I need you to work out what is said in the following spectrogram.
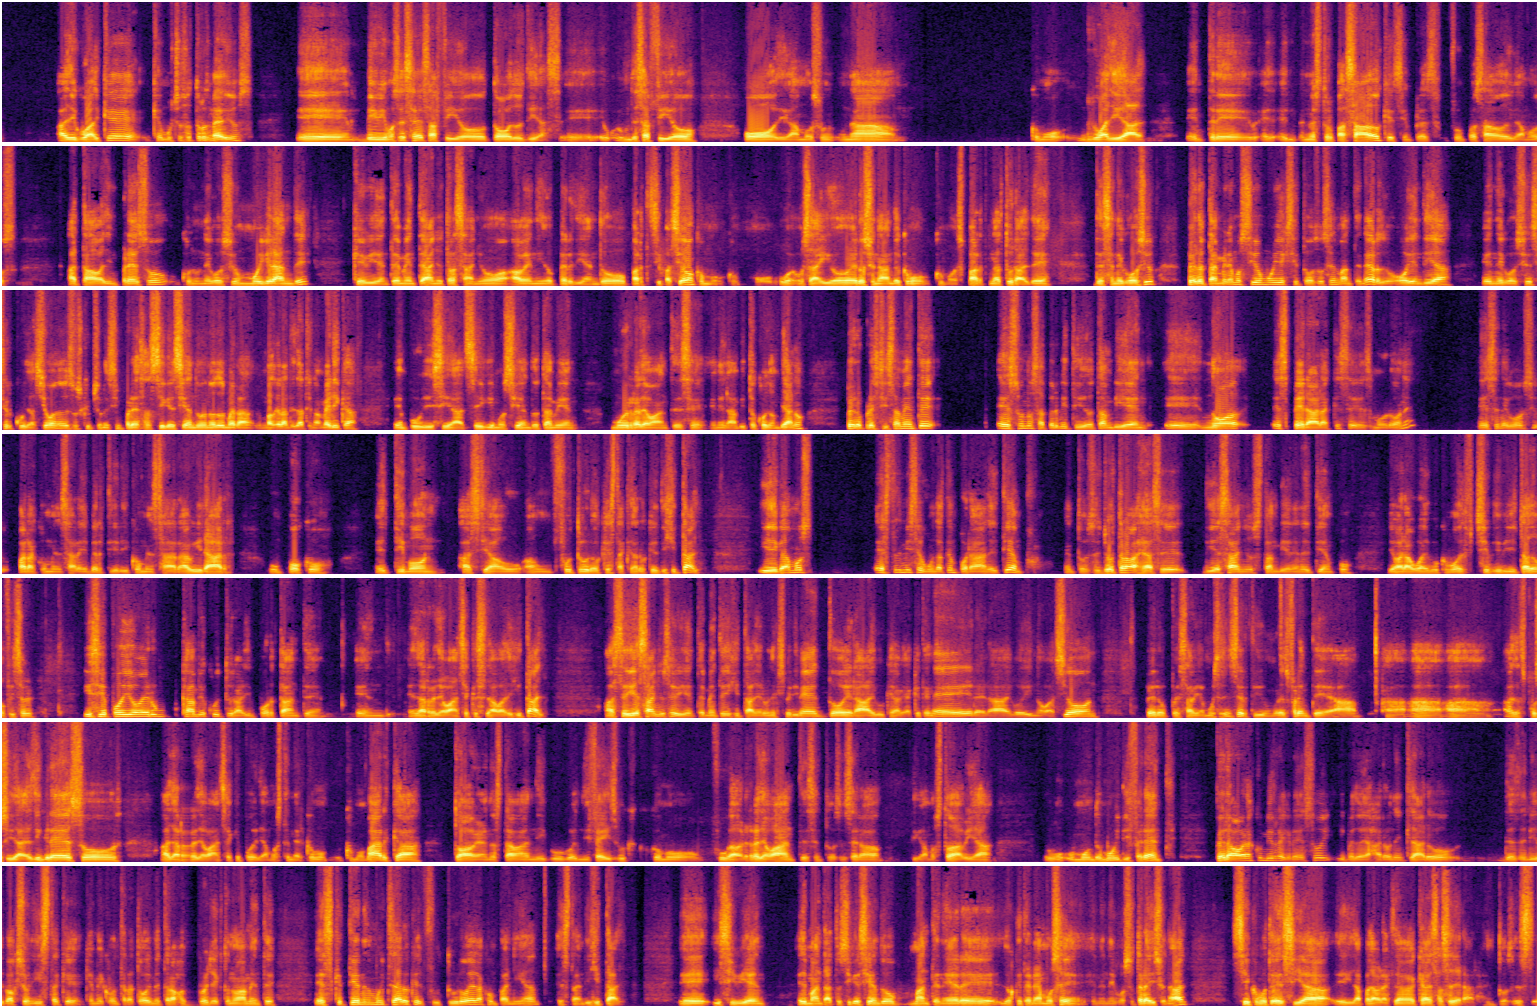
al igual que, muchos otros medios, eh, vivimos ese desafío todos los días, eh, un desafío o digamos una como dualidad entre nuestro pasado, que siempre fue un pasado, digamos, atado al impreso, con un negocio muy grande, que evidentemente año tras año ha venido perdiendo participación, como, o, sea, ha ido erosionando como, como es parte natural de, de, ese negocio, pero también hemos sido muy exitosos en mantenerlo. Hoy en día el negocio de circulación de suscripciones impresas sigue siendo uno de los más grandes de Latinoamérica. En publicidad seguimos siendo también muy relevantes en el ámbito colombiano, pero precisamente eso nos ha permitido también eh, no esperar a que se desmorone ese negocio para comenzar a invertir y comenzar a virar un poco el timón hacia a un futuro que está claro que es digital. Y digamos, esta es mi segunda temporada en el tiempo. Entonces yo trabajé hace 10 años también en el tiempo y ahora vuelvo como Chief Digital Officer y sí he podido ver un cambio cultural importante en, la relevancia que se daba digital. Hace 10 años, evidentemente, digital era un experimento, era algo que había que tener, era algo de innovación, pero pues había muchas incertidumbres frente a, a, a, las posibilidades de ingresos, a la relevancia que podríamos tener como, como marca. Todavía no estaban ni Google ni Facebook como jugadores relevantes, entonces era, digamos, todavía un, mundo muy diferente. Pero ahora con mi regreso, y, me lo dejaron en claro desde el mismo accionista que, que me contrató y me trajo el proyecto nuevamente, es que tienen muy claro que el futuro de la compañía está en digital. Eh, y si bien el mandato sigue siendo mantener eh, lo que tenemos en, el negocio tradicional, sí, como te decía, eh, la palabra que acá es acelerar. Entonces,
